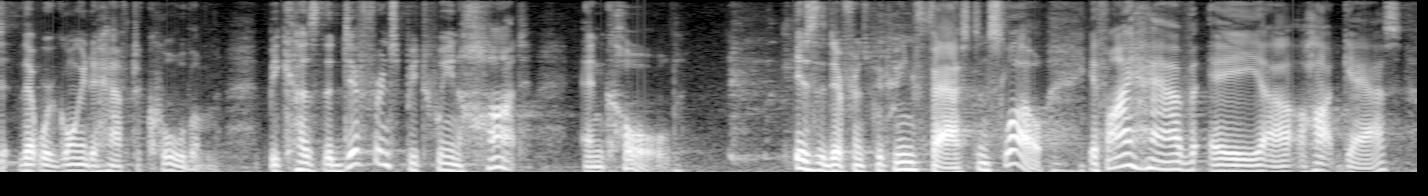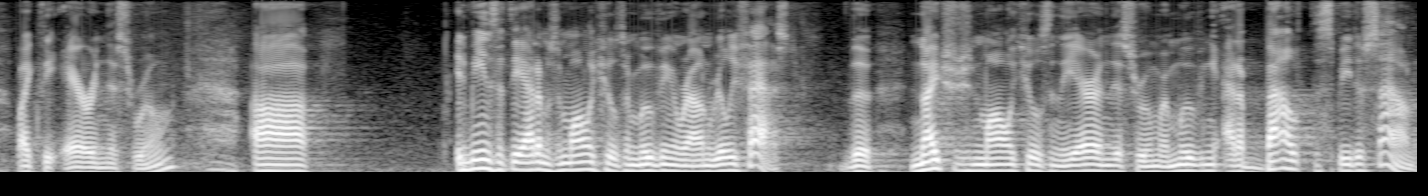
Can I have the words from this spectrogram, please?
that we're going to have to cool them. Because the difference between hot and cold is the difference between fast and slow. If I have a, uh, a hot gas, like the air in this room, uh, it means that the atoms and molecules are moving around really fast. The nitrogen molecules in the air in this room are moving at about the speed of sound,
